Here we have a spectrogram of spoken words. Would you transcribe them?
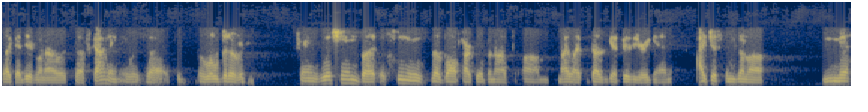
like I did when I was uh, scouting. It was uh, a little bit of a transition, but as soon as the ballpark open up, um, my life does get busier again. I just am gonna miss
